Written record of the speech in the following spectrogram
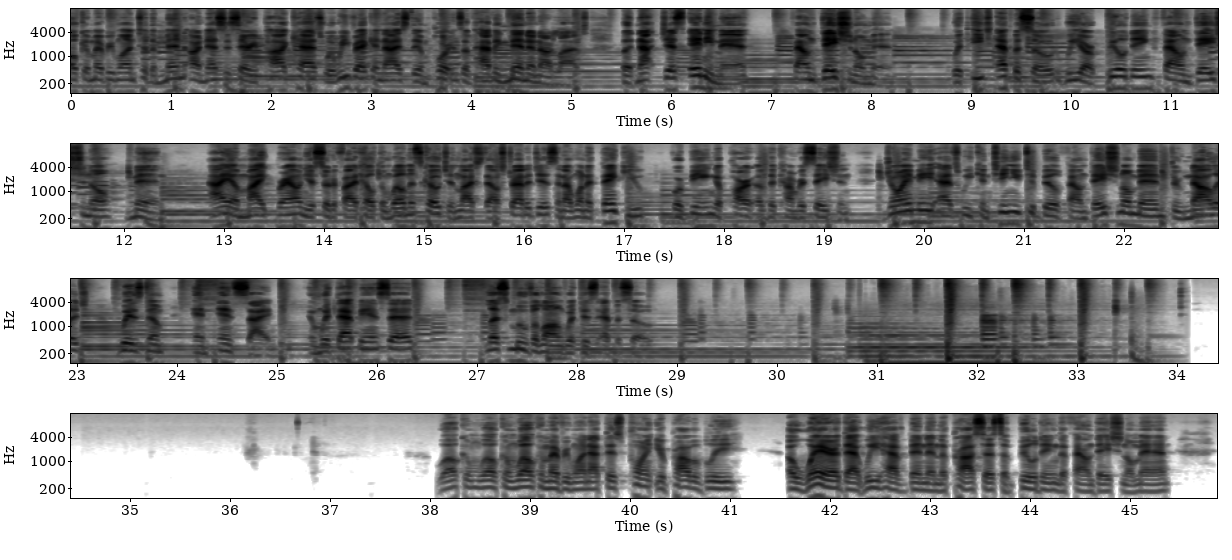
Welcome, everyone, to the Men Are Necessary podcast, where we recognize the importance of having men in our lives, but not just any man, foundational men. With each episode, we are building foundational men. I am Mike Brown, your certified health and wellness coach and lifestyle strategist, and I want to thank you for being a part of the conversation. Join me as we continue to build foundational men through knowledge, wisdom, and insight. And with that being said, let's move along with this episode. Welcome, welcome, welcome, everyone. At this point, you're probably aware that we have been in the process of building the foundational man.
